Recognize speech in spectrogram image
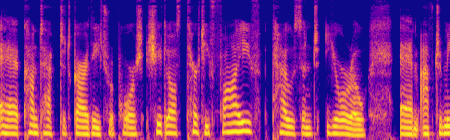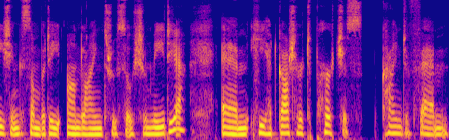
uh, contacted Gardaí to report she'd lost 35,000 euro um, after meeting somebody online through social media. Um, he had got her to purchase kind of um,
